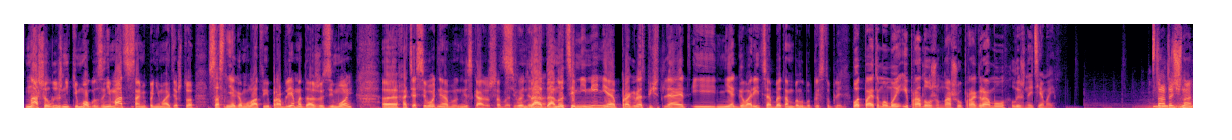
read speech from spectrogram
наши лыжники могут заниматься, сами понимаете, что со снегом у Латвии проблемы даже зимой, э, хотя сегодня не скажешь об этом. Сегодня, да, да, да, но тем не менее прогресс впечатляет, и не говорить об этом было бы преступлением. Вот поэтому мы и продолжим нашу программу лыжной темой. Достаточно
